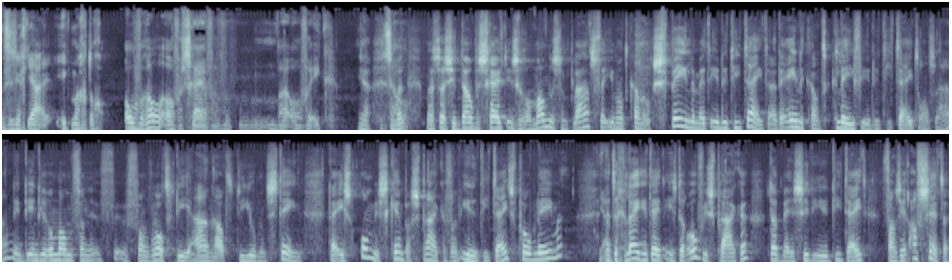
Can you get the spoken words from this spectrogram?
Ze zegt, ja, ik mag toch overal over schrijven waarover ik ja, maar, maar, zoals je het nou beschrijft, is een roman dus een plaats waar iemand kan ook spelen met identiteit. Aan de ene kant kleeft identiteit ons aan. In, die roman van, van die je aanhaalt, The Human Stain, daar is onmiskenbaar sprake van identiteitsproblemen. En tegelijkertijd is er ook weer sprake dat mensen die identiteit van zich afzetten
